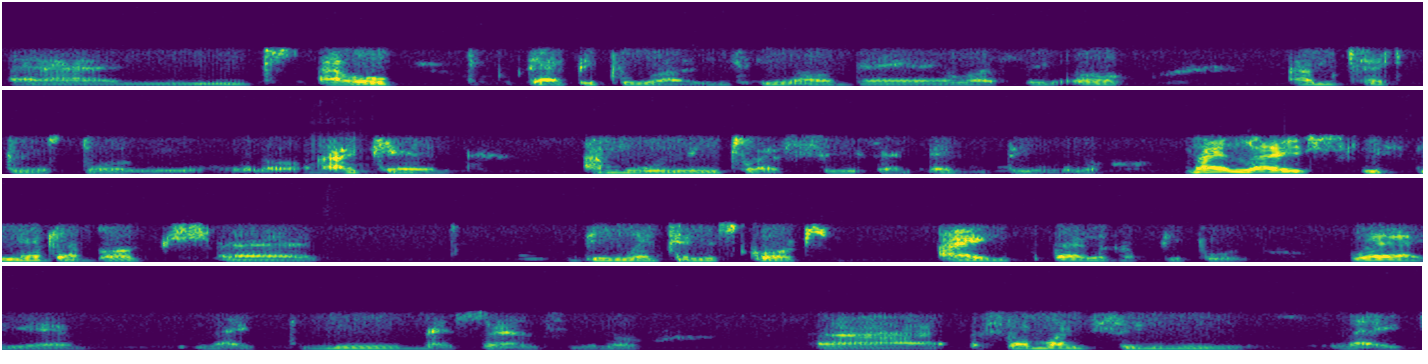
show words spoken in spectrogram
and I hope that people who are listening out there who are saying, "Oh, I'm touched by your story. You know, I can, I'm willing to assist and everything. You know, my life is not about uh, being on tennis court. I inspire a lot of people where I am, like me myself. You know, uh, someone seeing me like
